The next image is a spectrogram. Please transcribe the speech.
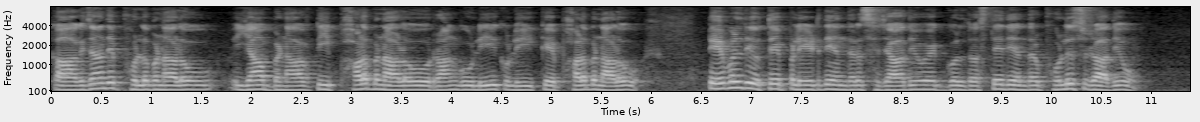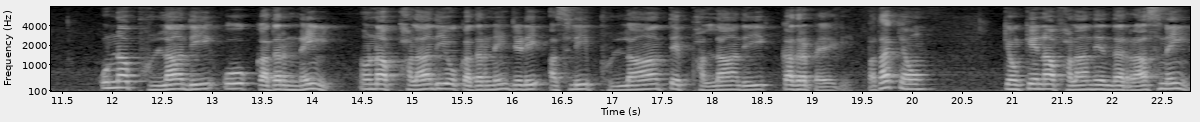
ਕਾਗਜ਼ਾਂ ਦੇ ਫੁੱਲ ਬਣਾ ਲਓ ਜਾਂ ਬਣਾਵਟੀ ਫਲ ਬਣਾ ਲਓ, ਰੰਗ ਉਲੀਕ ਉਲੀਕ ਕੇ ਫਲ ਬਣਾ ਲਓ, ਟੇਬਲ ਦੇ ਉੱਤੇ ਪਲੇਟ ਦੇ ਅੰਦਰ ਸਜਾ ਦਿਓ, ਇੱਕ ਗੁਲਦਸਤੇ ਦੇ ਅੰਦਰ ਫੁੱਲ ਸਜਾ ਦਿਓ, ਉਹਨਾਂ ਫੁੱਲਾਂ ਦੀ ਉਹ ਕਦਰ ਨਹੀਂ, ਉਹਨਾਂ ਫਲਾਂ ਦੀ ਉਹ ਕਦਰ ਨਹੀਂ ਜਿਹੜੀ ਅਸਲੀ ਫੁੱਲਾਂ ਤੇ ਫਲਾਂ ਦੀ ਕਦਰ ਪਏਗੀ। ਪਤਾ ਕਿਉਂ? ਕਿਉਂਕਿ ਇਹਨਾਂ ਫਲਾਂ ਦੇ ਅੰਦਰ ਰਸ ਨਹੀਂ,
